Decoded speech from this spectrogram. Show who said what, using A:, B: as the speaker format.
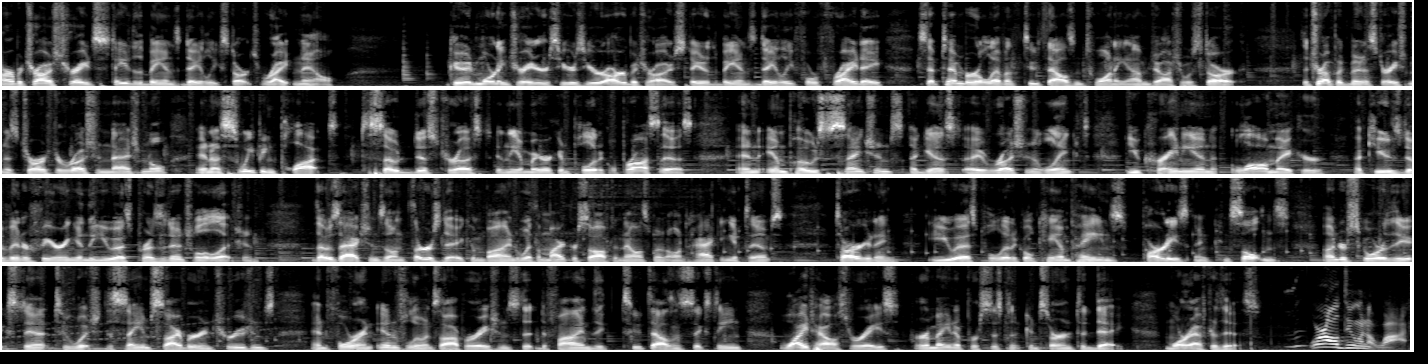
A: Arbitrage Trade's State of the Bands Daily starts right now. Good morning, traders. Here's your Arbitrage State of the Bands Daily for Friday, September 11th, 2020. I'm Joshua Stark. The Trump administration has charged a Russian national in a sweeping plot to sow distrust in the American political process and imposed sanctions against a Russian linked Ukrainian lawmaker accused of interfering in the U.S. presidential election. Those actions on Thursday, combined with a Microsoft announcement on hacking attempts targeting U.S. political campaigns, parties, and consultants, underscore the extent to which the same cyber intrusions and foreign influence operations that defined the 2016 White House race remain a persistent concern today. More after this.
B: We're all doing a lot.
